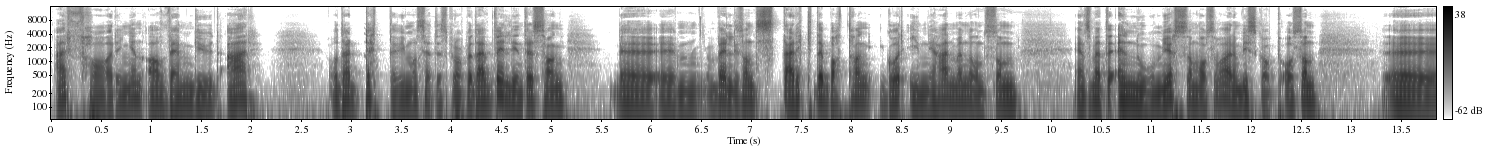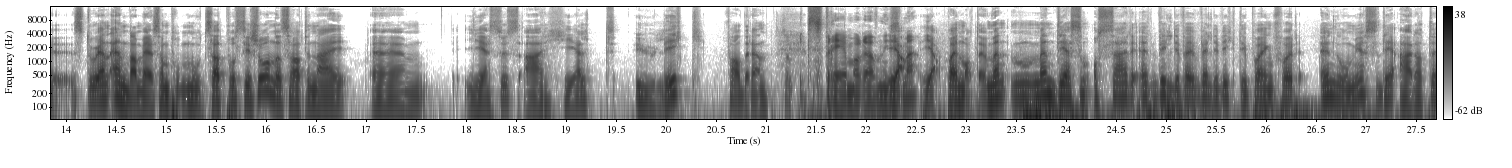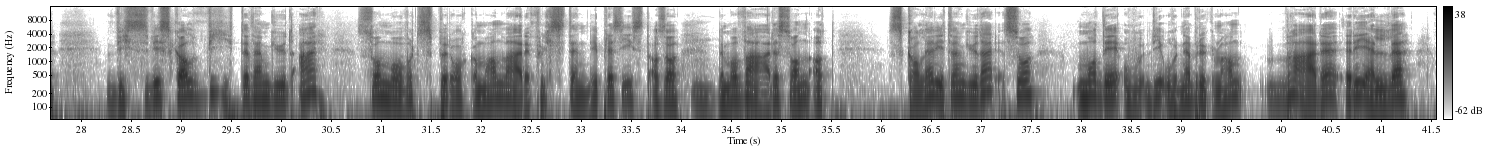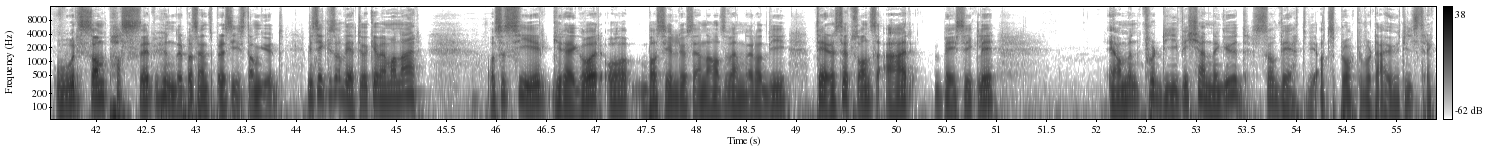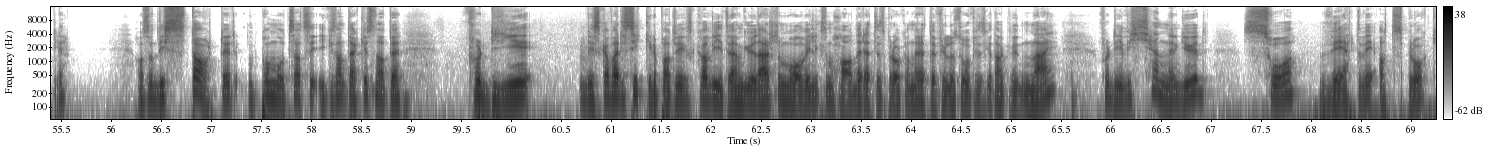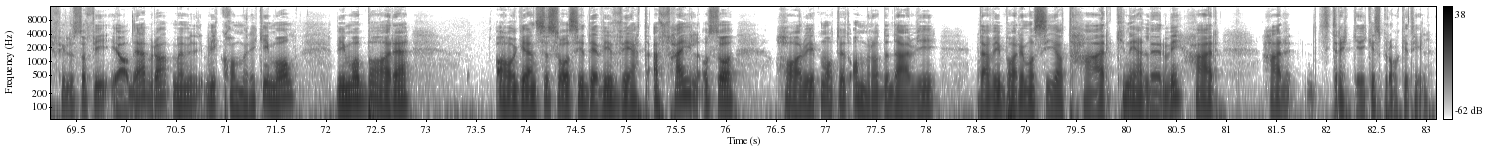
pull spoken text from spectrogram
erfaringen av hvem Gud er. Og det er dette vi må sette språk på. Det er veldig interessant, eh, veldig sånn sterk debatt han går inn i her med noen som en som heter Enomius, som også var en biskop, og som eh, sto i en enda mer som motsatt posisjon og sa at nei eh, Jesus er helt ulik Faderen. Som ekstremarianisme? Ja, ja, på en måte. Men, men, det som også er et veldig, veldig viktig poeng for Enomius, det er at det, hvis vi skal vite hvem Gud er, så må vårt språk om han være fullstendig presist. Altså, mm. Det må være sånn at skal jeg vite hvem Gud er, så må det, de ordene jeg bruker med han, være reelle ord som passer 100% presist om Gud. Hvis ikke så vet du jo ikke hvem han er. Og så sier Gregor og Basilius, en av hans venner, og de, deres respons er basically Ja, men fordi vi kjenner Gud, så vet vi at språket vårt er utilstrekkelig. Altså, de starter på motsatt ikke sant? Det er ikke sånn at det, fordi vi skal være sikre på at vi skal vite hvem Gud er, så må vi liksom ha det rette språket og den rette filosofiske tanken. Nei, fordi vi kjenner Gud, så vet vi at språk, filosofi, ja, det er bra, men vi, vi kommer ikke i mål. Vi må bare avgrense så å si det vi vet er feil. Og så har vi på en måte et område der vi, der vi bare må si at her kneler vi. Her, her strekker ikke språket til.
